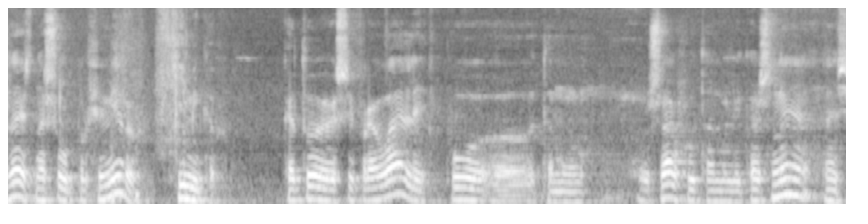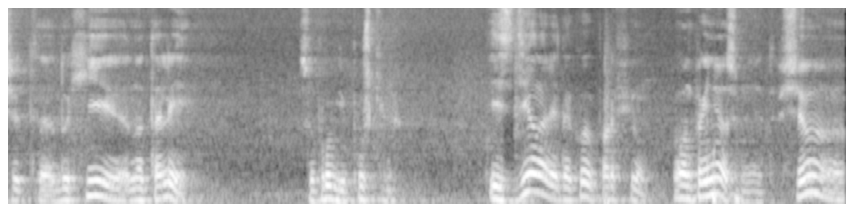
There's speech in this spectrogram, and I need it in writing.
знаешь, нашел парфюмеров, химиков, которые шифровали по э, тому шарфу там или кашне, значит, духи Натали, супруги Пушкина. И сделали такой парфюм. Он принес мне это все,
